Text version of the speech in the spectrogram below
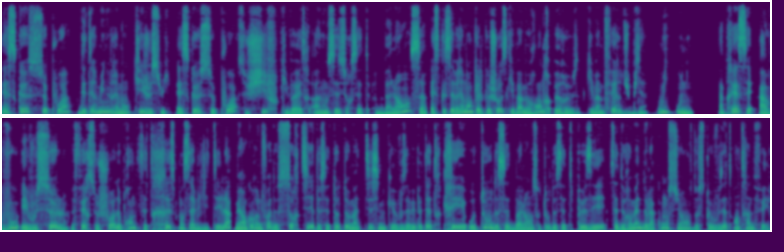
est-ce que ce poids détermine vraiment qui je suis? Est-ce que ce poids, ce chiffre qui va être annoncé sur cette balance, est-ce que c'est vraiment quelque chose qui va me rendre heureuse, qui va me faire du bien, oui ou non? Après, c'est à vous et vous seul de faire ce choix, de prendre cette responsabilité-là, mais encore une fois, de sortir de cet automatisme que vous avez peut-être créé autour de cette balance, autour de cette pesée, c'est de remettre de la conscience de ce que vous êtes en train de faire.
